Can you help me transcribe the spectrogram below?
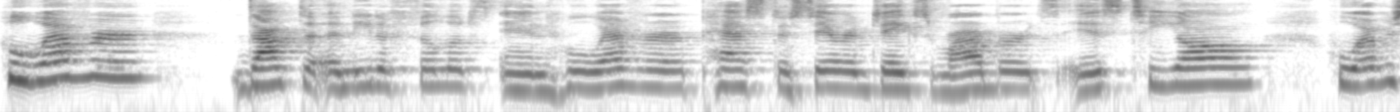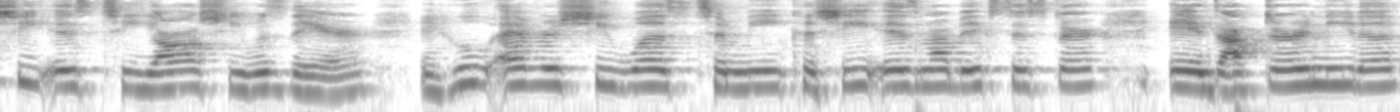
Whoever Dr. Anita Phillips and whoever Pastor Sarah Jakes Roberts is to y'all, whoever she is to y'all, she was there. And whoever she was to me, because she is my big sister, and Dr. Anita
